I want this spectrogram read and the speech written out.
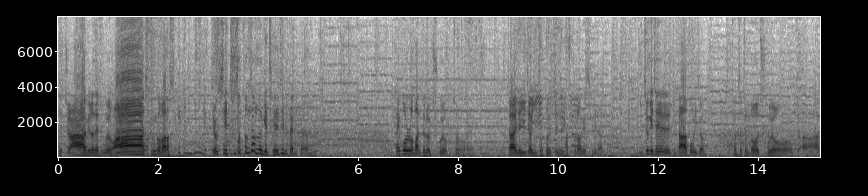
이렇게 쫙 밀어내주고요. 와, 죽은 거 units. 역시 투석병 잡는 게 제일 재밌다니까. 해골로 만들어 주고요, 그쵸? 예. 자, 이제 이쪽, 이쪽 돌진 받도록 하겠습니다. 이쪽이 제일 좀 나아 보이죠? 전차 좀 넣어주고요, 쫙.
